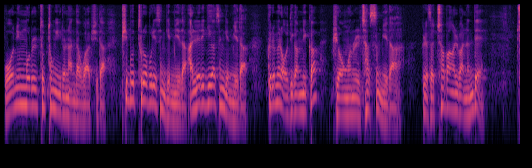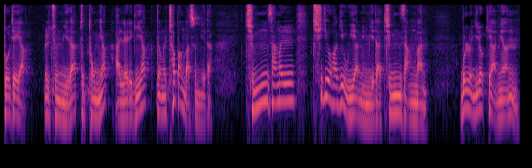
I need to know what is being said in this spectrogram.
원인 모를 두통이 일어난다고 합시다. 피부 트러블이 생깁니다. 알레르기가 생깁니다. 그러면 어디 갑니까? 병원을 찾습니다. 그래서 처방을 받는데 조제약을 줍니다. 두통약, 알레르기약 등을 처방받습니다. 증상을 치료하기 위함입니다. 증상만. 물론 이렇게 하면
